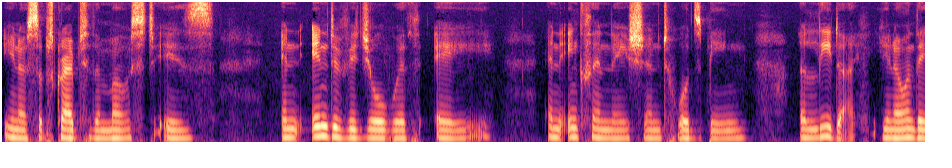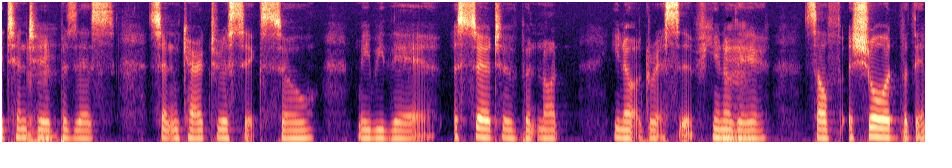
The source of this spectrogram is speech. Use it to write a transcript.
you know, subscribe to the most is an individual with a an inclination towards being a leader, you know, and they tend to Mhm. possess certain characteristics. So maybe they're assertive but not, you know, aggressive. You know, Mhm. they're self assured but they're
